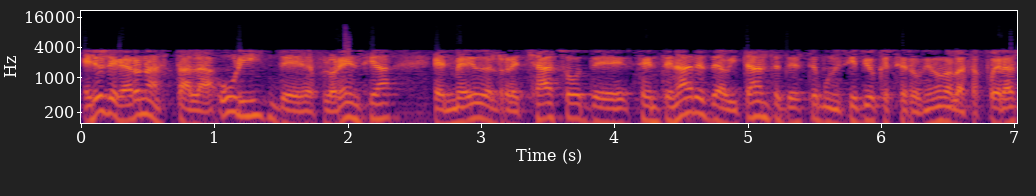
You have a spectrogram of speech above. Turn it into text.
Ellos llegaron hasta la URI de Florencia en medio del rechazo de centenares de habitantes de este municipio que se reunieron a las afueras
